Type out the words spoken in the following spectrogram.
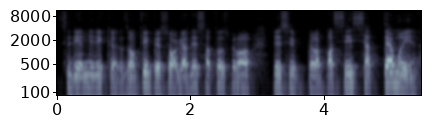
seriam americanas. Ok, pessoal? Agradeço a todos pela, pela paciência. Até amanhã.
